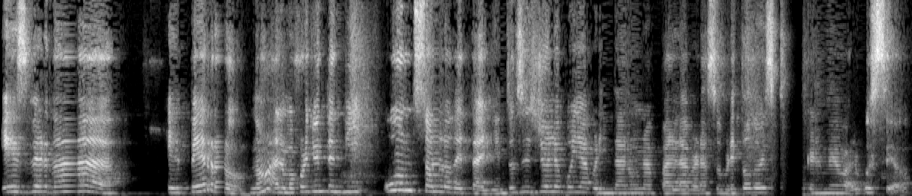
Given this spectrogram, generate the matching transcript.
es verdad el perro, ¿no? A lo mejor yo entendí un solo detalle, entonces yo le voy a brindar una palabra sobre todo eso que él me balbuceó,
